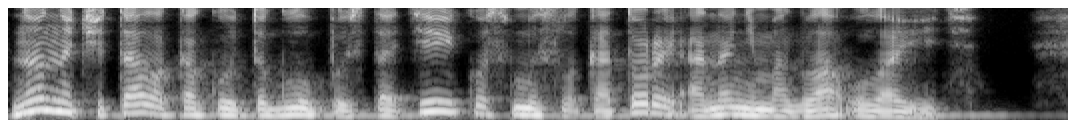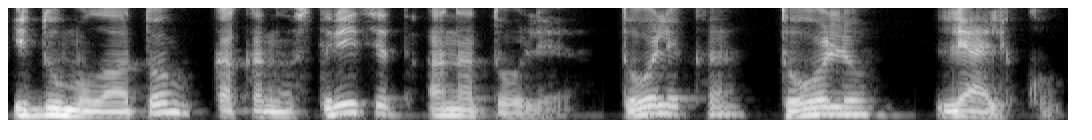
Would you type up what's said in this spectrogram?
Нонна читала какую-то глупую статейку, смысла которой она не могла уловить, и думала о том, как она встретит Анатолия, Толика, Толю, Ляльку.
